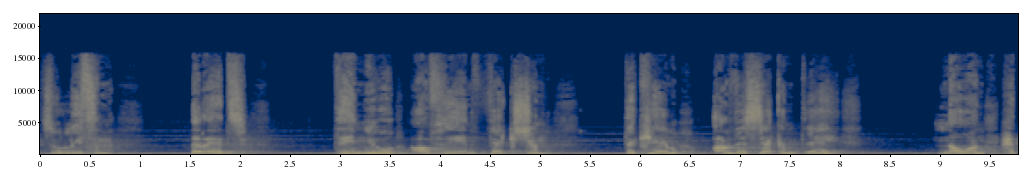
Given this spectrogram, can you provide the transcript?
so listen. The Reds, they knew of the infection. They came on the second day. No one had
